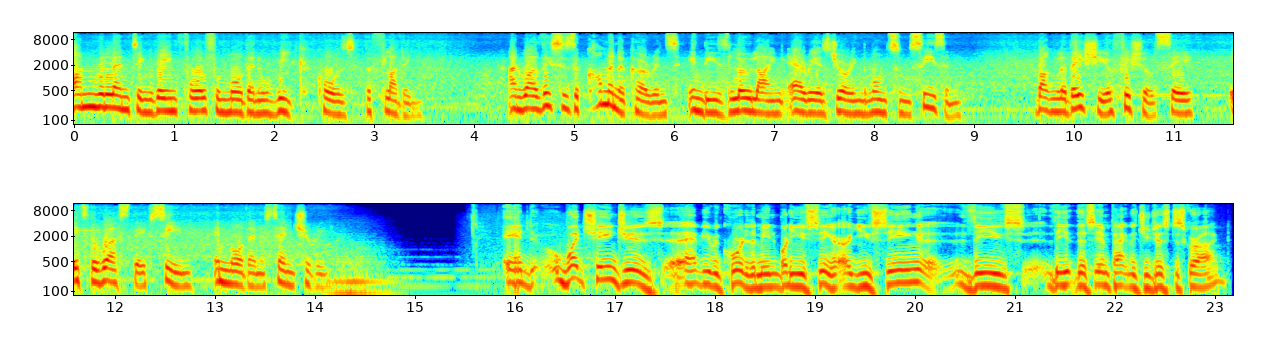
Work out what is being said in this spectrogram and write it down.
Unrelenting rainfall for more than a week caused the flooding. And while this is a common occurrence in these low-lying areas during the monsoon season, Bangladeshi officials say it's the worst they've seen in more than a century. And what changes have you recorded? I mean, what are you seeing? Are you seeing these the, this impact that you just described?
